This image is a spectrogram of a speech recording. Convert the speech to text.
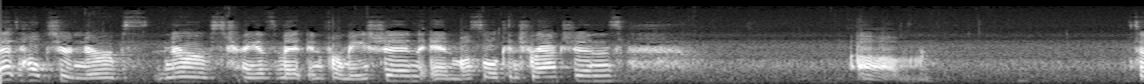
that helps your nerves nerves transmit information and muscle contractions. Um, so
